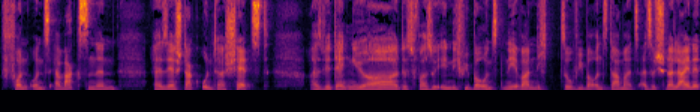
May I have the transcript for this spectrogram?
von uns Erwachsenen äh, sehr stark unterschätzt. Also wir denken, ja, das war so ähnlich wie bei uns. Nee, war nicht so wie bei uns damals. Also schon alleine,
